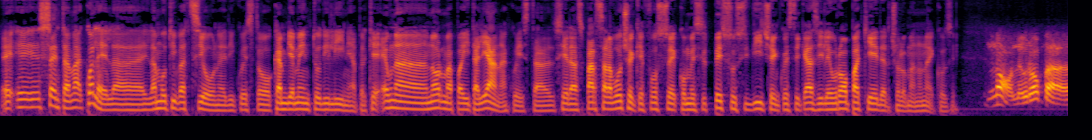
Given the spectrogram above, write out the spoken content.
E, e, senta, ma qual è la, la, motivazione di questo cambiamento di linea? Perché è una norma poi italiana questa, si era sparsa la voce che fosse, come spesso si dice in questi casi, l'Europa a chiedercelo, ma non è così. No, l'Europa,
